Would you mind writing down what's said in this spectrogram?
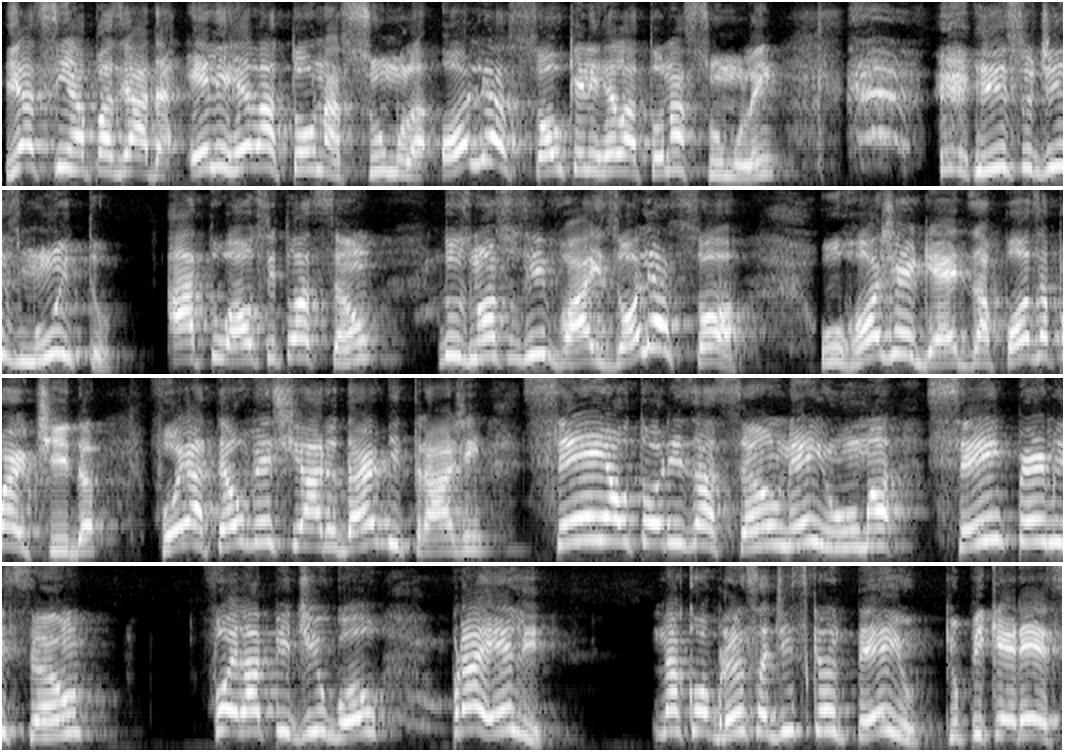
E assim, rapaziada, ele relatou na súmula, olha só o que ele relatou na súmula, hein? Isso diz muito a atual situação dos nossos rivais. Olha só, o Roger Guedes, após a partida, foi até o vestiário da arbitragem sem autorização nenhuma, sem permissão foi lá pedir o gol para ele na cobrança de escanteio que o Piquerez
